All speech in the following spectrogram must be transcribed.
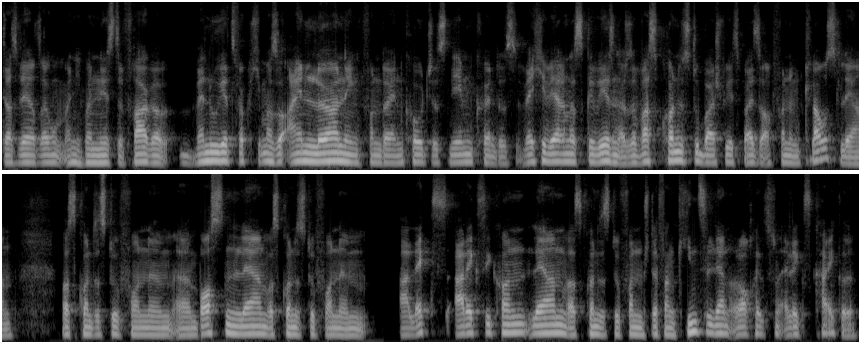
Das wäre jetzt eigentlich meine nächste Frage. Wenn du jetzt wirklich immer so ein Learning von deinen Coaches nehmen könntest, welche wären das gewesen? Also was konntest du beispielsweise auch von einem Klaus lernen? Was konntest du von einem ähm, Boston lernen? Was konntest du von einem Alex, Alexikon lernen? Was konntest du von einem Stefan Kienzel lernen oder auch jetzt von Alex Keikel?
